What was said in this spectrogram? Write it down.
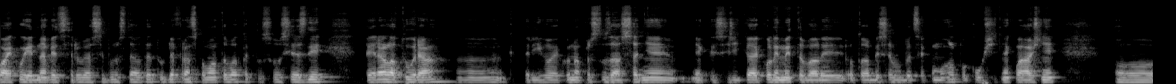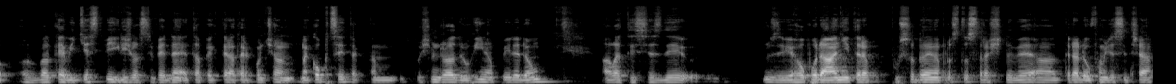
taková jako jedna věc, kterou já si budu z té Tour de France pamatovat, tak to jsou sjezdy Piera Latoura, který ho jako naprosto zásadně, jak ty si říkal, jako limitovali o to, aby se vůbec jako mohl pokoušet nějak vážně o velké vítězství, když vlastně v jedné etapě, která teda končila na kopci, tak tam tuším dole druhý na půjde dom, ale ty sjezdy z jeho podání teda působily naprosto strašlivě a teda doufám, že si třeba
